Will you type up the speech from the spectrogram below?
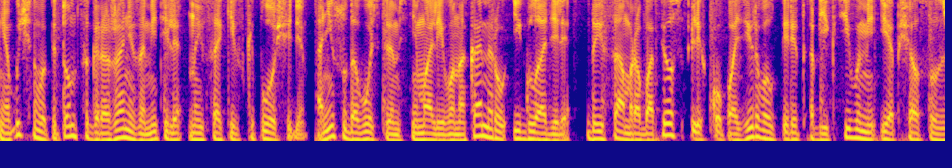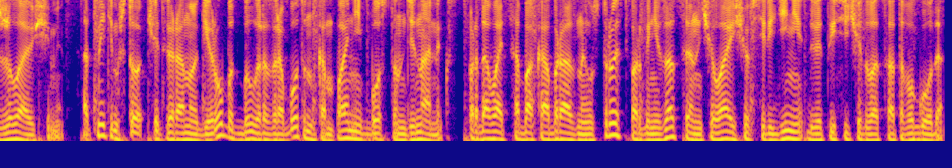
Необычного питомца горожане заметили на Исаакиевской площади. Они с удовольствием снимали его на камеру и гладили. Да и сам робопес легко позировал перед объективами и общался с желающими. Отметим, что четвероногий робот был разработан компанией Boston Dynamics. Продавать собакообразные устройства организация начала еще в середине 2020 года.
